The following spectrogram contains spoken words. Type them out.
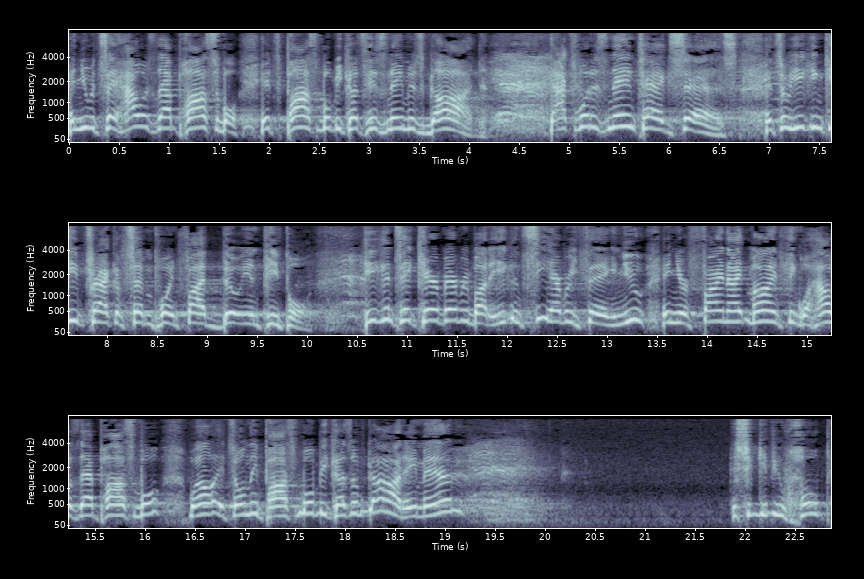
And you would say, How is that possible? It's possible because his name is God. That's what his name tag says. And so he can keep track of 7.5 billion people. He can take care of everybody. He can see everything. And you, in your finite mind, think, well, how's that possible? Well, it's only possible because of God. Amen? This should give you hope.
